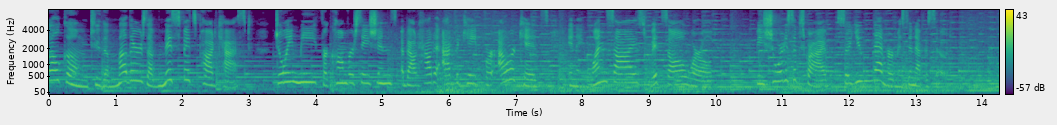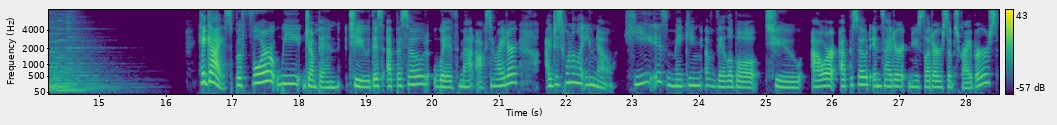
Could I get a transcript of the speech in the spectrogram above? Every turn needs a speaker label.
Speaker 1: Welcome to the Mothers of Misfits podcast. Join me for conversations about how to advocate for our kids in a one size fits all world. Be sure to subscribe so you never miss an episode. Hey guys, before we jump in to this episode with Matt Oxenreiter, I just want to let you know he is making available to our episode insider newsletter subscribers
